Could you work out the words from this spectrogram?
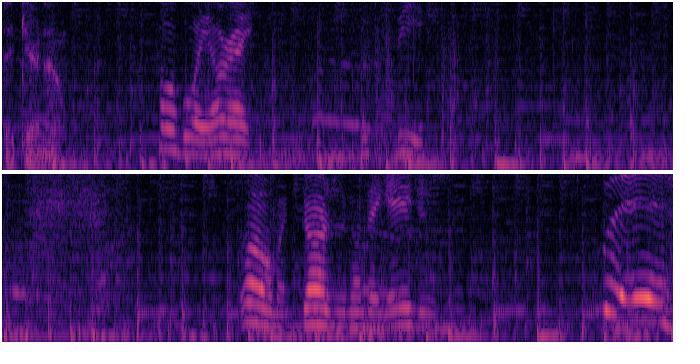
Take care now. Oh boy, alright. Let's see. Oh my gosh, this is gonna take ages. Blech.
